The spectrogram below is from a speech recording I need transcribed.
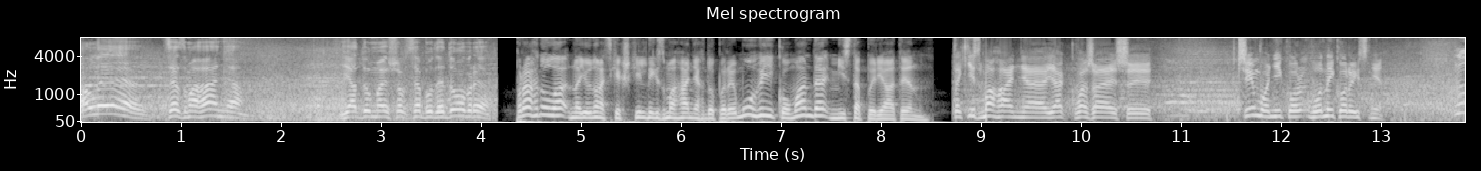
але це змагання. Я думаю, що все буде добре. Прагнула на юнацьких шкільних змаганнях до перемоги і команда міста Пирятин. Такі змагання, як вважаєш, чим вони, вони корисні? Ну,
